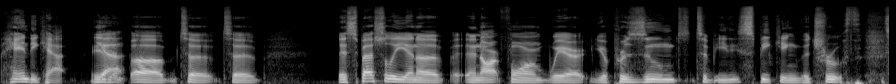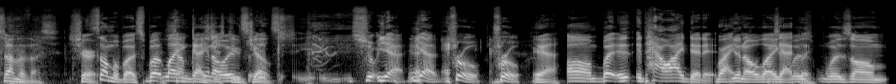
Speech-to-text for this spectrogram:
handicap. Yeah. Uh. To to. Especially in a an art form where you're presumed to be speaking the truth, Some of us, sure. some of us, but like Some guys you know, just do it's, it's sure, yeah, yeah, true, true, Yeah. Um, but it, it, how I did it, Right, You know, like exactly. was was um,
